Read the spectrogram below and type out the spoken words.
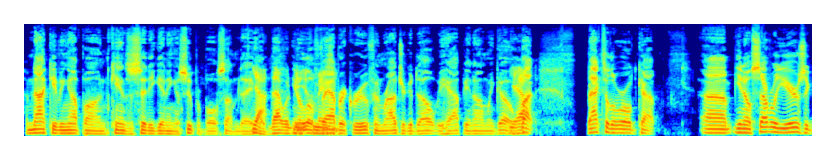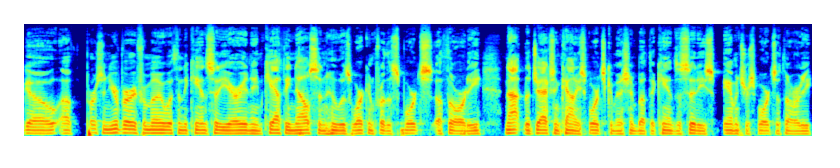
I'm not giving up on Kansas City getting a Super Bowl someday. Yeah, but, that would you know, be a little amazing. fabric roof, and Roger Goodell will be happy, and on we go. Yeah. But back to the World Cup. Um, you know, several years ago, a person you're very familiar with in the Kansas City area named Kathy Nelson, who was working for the Sports Authority, not the Jackson County Sports Commission, but the Kansas City Amateur Sports Authority,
